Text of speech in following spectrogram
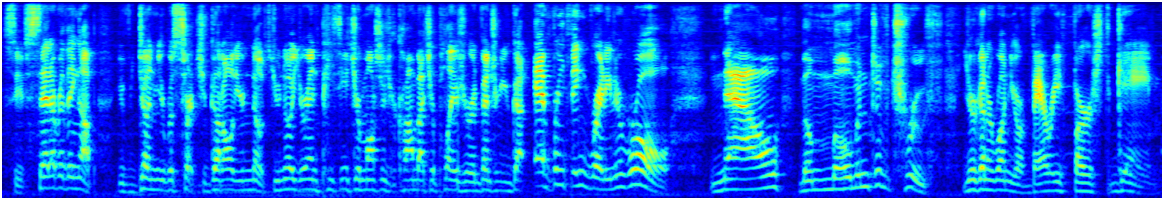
so you've set everything up. You've done your research. You've got all your notes. You know your NPCs, your monsters, your combat, your players, your adventure. You've got everything ready to roll. Now, the moment of truth. You're gonna run your very first game.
